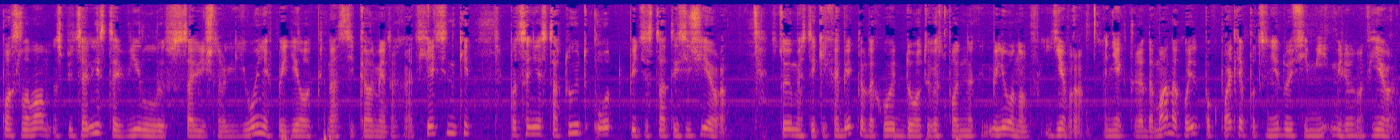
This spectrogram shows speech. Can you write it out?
По словам специалиста, виллы в столичном регионе в пределах 15 километрах от Хельсинки по цене стартуют от 500 тысяч евро. Стоимость таких объектов доходит до 3,5 миллионов евро, а некоторые дома находят покупателя по цене до 7 миллионов евро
